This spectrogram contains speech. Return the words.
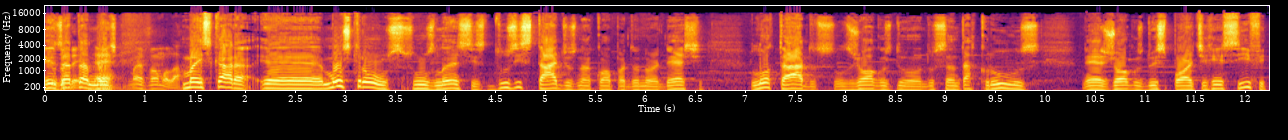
Exatamente. É, mas vamos lá. Mas, cara, é, mostrou uns, uns lances dos estádios na Copa do Nordeste lotados, os jogos do, do Santa Cruz, né, jogos do Esporte Recife,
